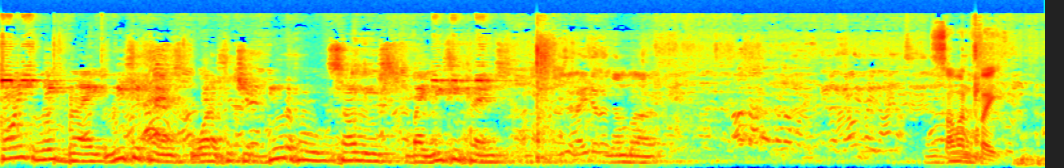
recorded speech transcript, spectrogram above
Point lead by Rishi Prince. What a, such a beautiful service by Rishi Prince. Number 7 5.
